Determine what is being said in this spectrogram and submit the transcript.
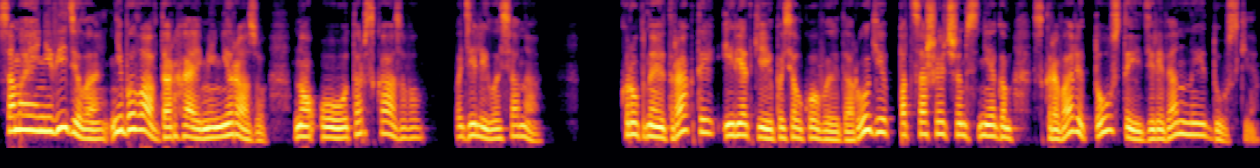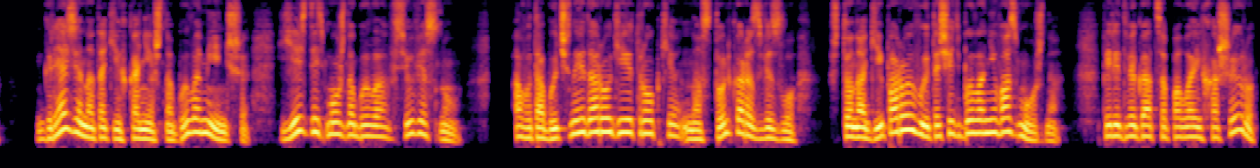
Сама я не видела, не была в Дархайме ни разу, но Оутер сказывал. Поделилась она. Крупные тракты и редкие поселковые дороги под сошедшим снегом скрывали толстые деревянные доски. Грязи на таких, конечно, было меньше, ездить можно было всю весну. А вот обычные дороги и тропки настолько развезло, что ноги порой вытащить было невозможно. Передвигаться по Лайхаширу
